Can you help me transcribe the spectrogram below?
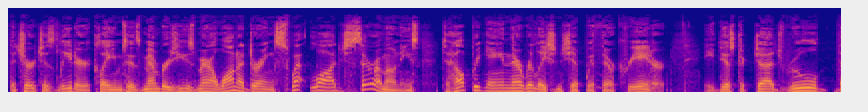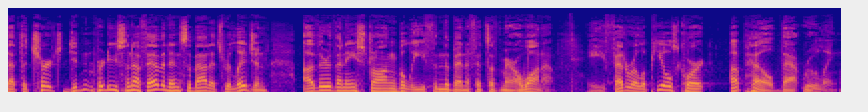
The church's leader claims his members use marijuana during sweat lodge ceremonies to help regain their relationship with their creator. A district judge ruled that the church didn't produce enough evidence about its religion other than a strong belief in the benefits of marijuana. A federal appeals court upheld that ruling.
